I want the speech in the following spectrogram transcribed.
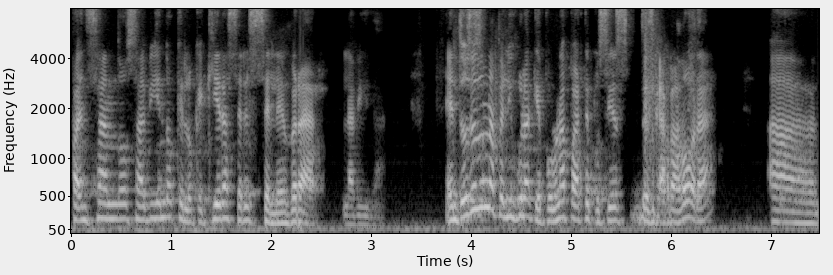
pensando, sabiendo que lo que quiere hacer es celebrar la vida. Entonces es una película que por una parte pues sí es desgarradora, ah,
